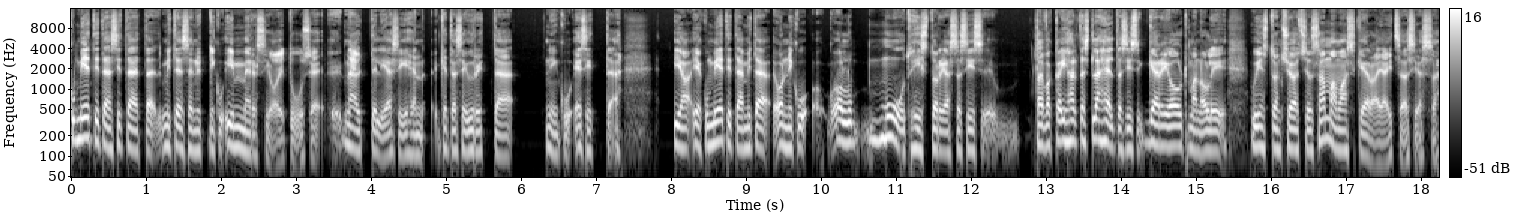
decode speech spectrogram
kun mietitään sitä, että miten se nyt niin kuin immersioituu se näyttelijä siihen, ketä se yrittää niin kuin esittää, ja, ja kun mietitään, mitä on niin kuin ollut muut historiassa, siis tai vaikka ihan tästä läheltä, siis Gary Oldman oli Winston Churchill, sama maskeeraaja itse asiassa.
